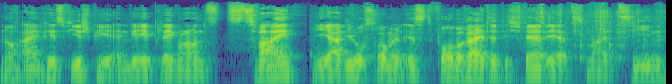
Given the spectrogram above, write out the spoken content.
noch ein PS4-Spiel NBA Playgrounds 2. Ja, die Lostrommel ist vorbereitet. Ich werde jetzt mal ziehen.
